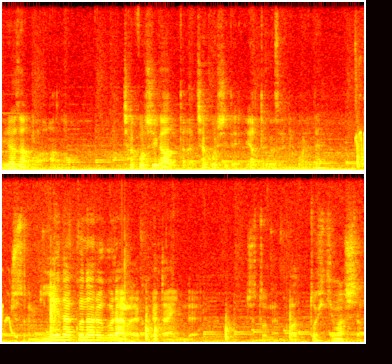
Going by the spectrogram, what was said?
皆さんはあの茶こしがあったら茶こしでやってくださいねこれね。ちょっと見えなくなるぐらいまでかけたいんでちょっとねバッと引きました。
